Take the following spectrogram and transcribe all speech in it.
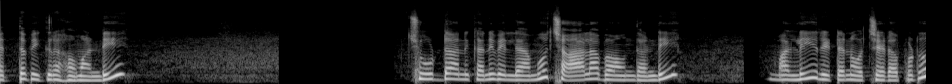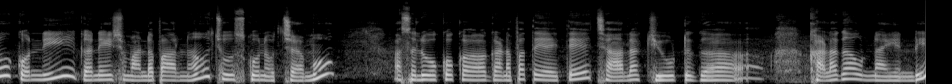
పెద్ద విగ్రహం అండి. చూడ్డానికని వెళ్ళాము. చాలా బాగుందండి. మళ్ళీ రిటర్న్ వచ్చేటప్పుడు కొన్ని గణేష్ మండపాలను చూసుకొని వచ్చాము. అసలు ఒక్కొక్క గణపతి అయితే చాలా క్యూట్గా కళగా ఉన్నాయండి.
